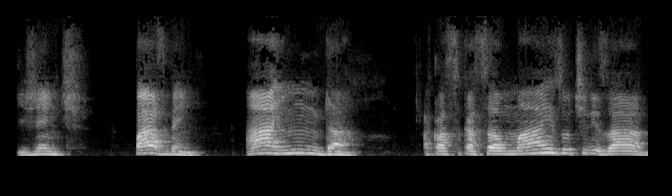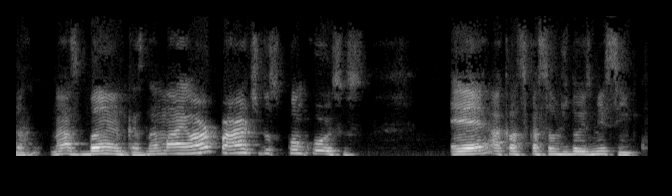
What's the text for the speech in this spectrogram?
E, gente, pasmem, ainda a classificação mais utilizada nas bancas, na maior parte dos concursos, é a classificação de 2005.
